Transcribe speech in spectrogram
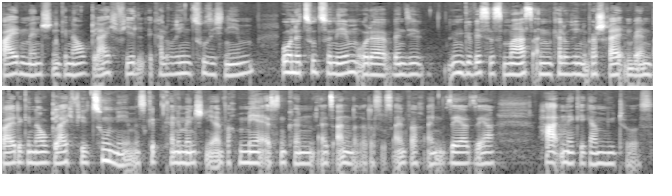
beiden Menschen genau gleich viel Kalorien zu sich nehmen, ohne zuzunehmen oder wenn sie ein gewisses Maß an Kalorien überschreiten, werden beide genau gleich viel zunehmen. Es gibt keine Menschen, die einfach mehr essen können als andere. Das ist einfach ein sehr, sehr hartnäckiger Mythos.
